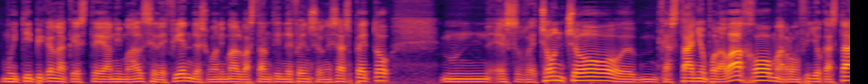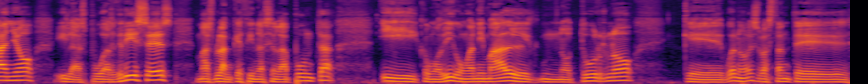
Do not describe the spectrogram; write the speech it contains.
muy típica en la que este animal se defiende. Es un animal bastante indefenso en ese aspecto. Mm, es rechoncho, eh, castaño por abajo, marroncillo castaño y las púas grises, más blanquecinas en la punta. Y como digo, un animal nocturno que bueno es bastante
